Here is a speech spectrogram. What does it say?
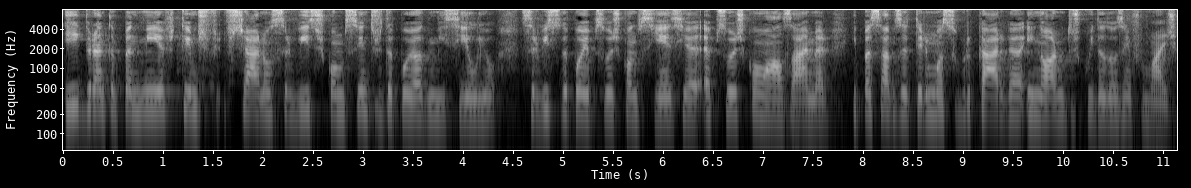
e durante a pandemia temos fecharam serviços como centros de apoio ao domicílio, serviços de apoio a pessoas com deficiência, a pessoas com Alzheimer e passámos a ter uma sobrecarga enorme dos cuidadores informais.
